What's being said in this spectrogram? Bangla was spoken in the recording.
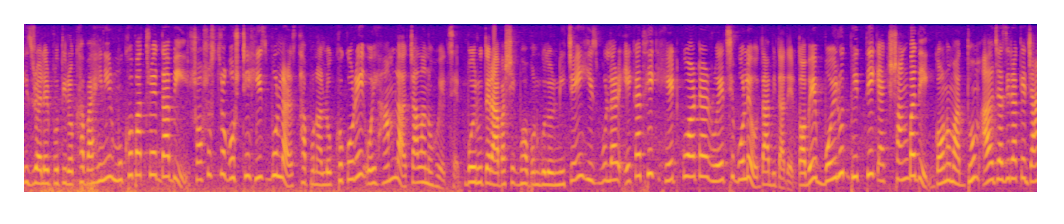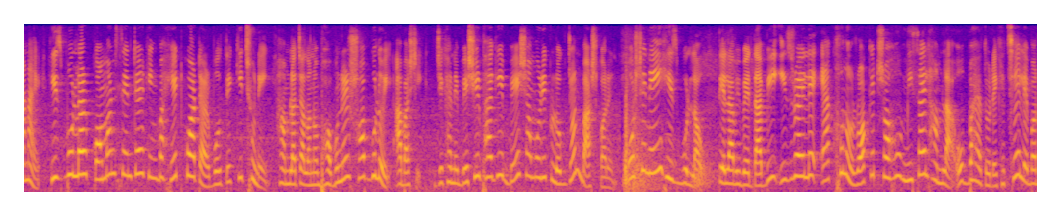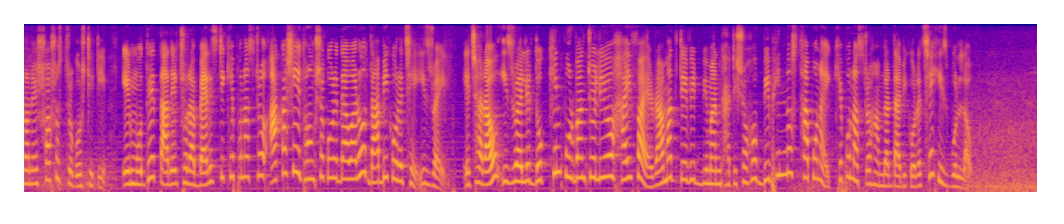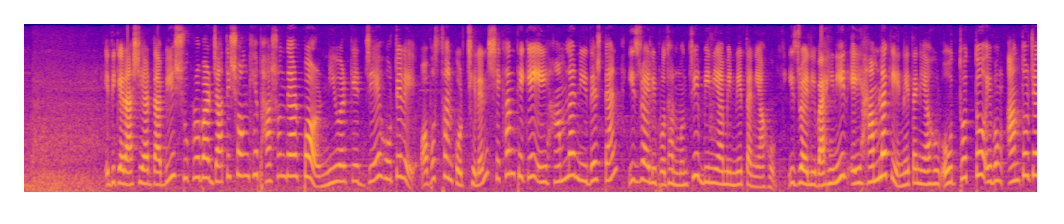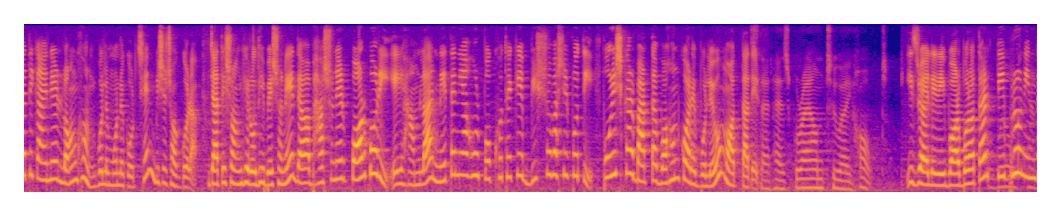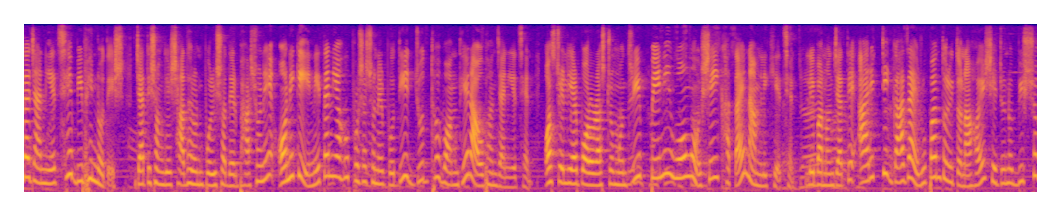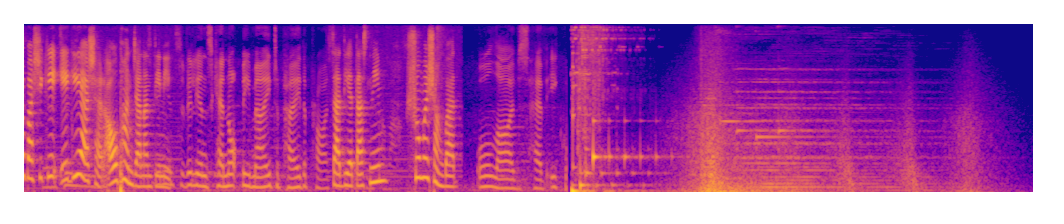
ইসরায়েলের প্রতিরক্ষা বাহিনীর মুখপাত্রের দাবি, সশস্ত্র গোষ্ঠী হিজবুল্লার স্থাপনা লক্ষ্য করে ওই হামলা চালানো হয়েছে। বৈরুতের আবাসিক ভবনগুলোর নিচেই হিজবুল্লার একাধিক হেডকোয়ার্টার রয়েছে বলেও দাবি তাদের। তবে বৈরুত ভিত্তিক এক সাংবাদিক গণমাধ্যম আল জাজিরাকে জানায় হিজবুল্লার কমান্ড সেন্টার কিংবা হেডকোয়ার্টার বলতে কিছু নেই। হামলা চালানো ভবনের সবগুলোই আবাসিক, যেখানে বেশিরভাগই বেসামরিক লোকজন বাস করেন। বসে নেই হিজবুল্লাও তেলাবিবের দাবি, ইসরায়েলে এখনও রকেট সহ মিসাইল হামলা অব্যাহত রেখেছে। লেবাননের সশস্ত্র গোষ্ঠীটি। এর মধ্যে তাদের ছোড়া ব্যালিস্টিক ক্ষেপণাস্ত্র আকাশেই ধ্বংস করে দেওয়ারও দাবি করেছে ইসরায়েল। এছাড়াও ইসরায়েলের দক্ষিণ পূর্বাঞ্চলীয় হাইফায় রামাত ডেভিড বিমান ঘাঁটিসহ বিভিন্ন স্থাপনায় ক্ষেপণাস্ত্র হামলার দাবি করেছে হিজবুল্লাহ। এদিকে রাশিয়ার দাবি, শুক্রবার জাতিসংঘে ভাষণ দেওয়ার পর নিউ যে হোটেলে অবস্থান করছিলেন, সেখান থেকে এই হামলার নির্দেশ দেন ইসরায়েলি প্রধানমন্ত্রী বিনিয়ামিন নেতানিয়াহু। ইসরায়েলি বাহিনীর এই হামলাকে নেতানিয়াহুর ঔদ্ধত্য এবং আন্তর্জাতিক আইনের লঙ্ঘন বলে মনে করছেন বিশেষজ্ঞরা। জাতিসংঘের অধিবেশনে দেওয়া ভাষণের পরপরই এই হামলা নেতানিয়াহুর পক্ষ থেকে বিশ্ববাসীর প্রতি পরিষ্কার বার্তা বহন করে বলেও মত তাদের। ইসরায়েলের এই বর্বরতার তীব্র নিন্দা জানিয়েছে বিভিন্ন দেশ। জাতিসংঘের সাধারণ পরিষদের ভাষণে অনেকেই নেতানিয়াহু প্রশাসনের প্রতি যুদ্ধ বন্ধের আহ্বান জানিয়েছেন। অস্ট্রেলিয়ার পররাষ্ট্রমন্ত্রী পেনি ওংও সেই খাতায় নাম লিখিয়েছেন। লেবানন যাতে আরেকটি গাজায় রূপান্তরিত না হয় সেজন্য বিশ্ববাসীকে এগিয়ে আসার আহ্বান জানান তিনি. সাদিয়া তাসনিম সময় সংবাদ।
